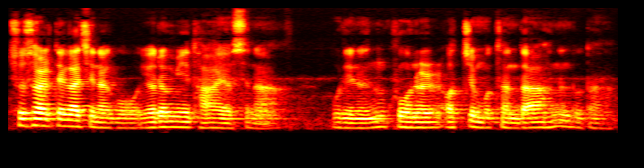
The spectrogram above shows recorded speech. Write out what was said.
추수할 때가 지나고 여름이 다하였으나 우리는 구원을 얻지 못한다 하는도다.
